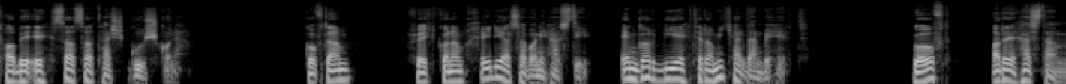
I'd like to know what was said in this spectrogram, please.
تا به احساساتش گوش کنم. گفتم فکر کنم خیلی عصبانی هستی. انگار بی احترامی کردن بهت. گفت آره هستم.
